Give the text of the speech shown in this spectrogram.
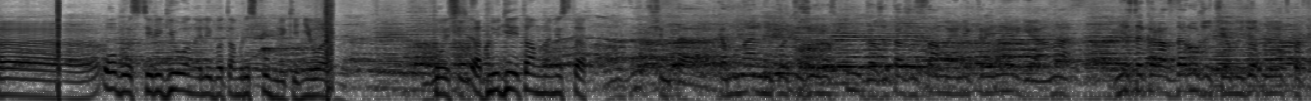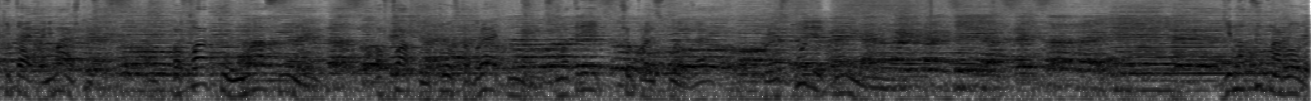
э, области, региона, либо там республики, неважно. То есть от людей там на местах. ну, в общем-то, коммунальные платежи растут, даже та же самая электроэнергия, она несколько раз дороже, чем идет на экспорт в Китай, понимаешь? То есть, по факту у нас, ну, по факту просто брать, ну, смотреть, что происходит, да? Происходит, геноцид народа.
